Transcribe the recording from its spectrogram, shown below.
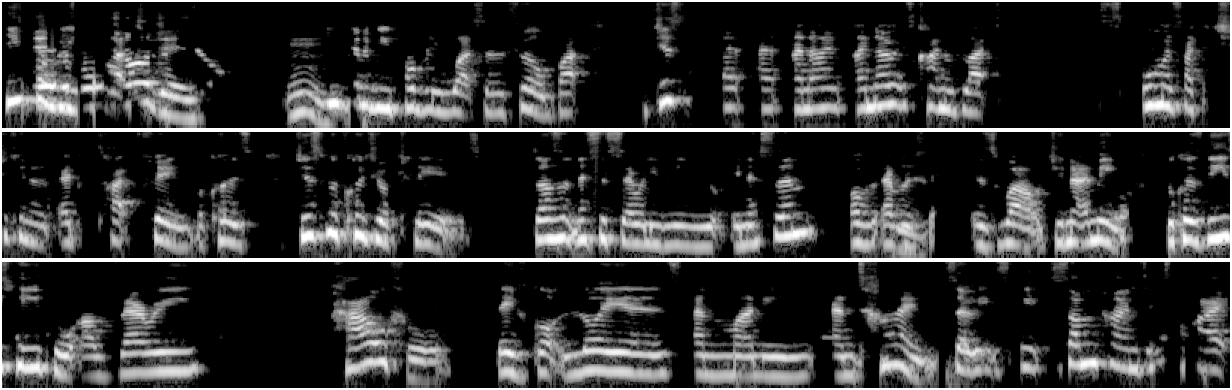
he's probably charges. Mm. He's going to be probably worse in the film. But just, and I, I know it's kind of like, it's almost like a chicken and egg type thing because just because you're cleared doesn't necessarily mean you're innocent of mm. everything mm. as well. Do you know what I mean? Because these people are very powerful they've got lawyers and money and time. So it's it's sometimes it's quite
